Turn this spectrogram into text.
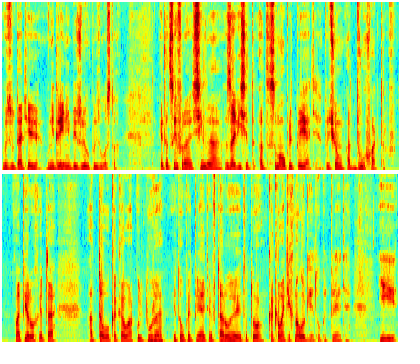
в результате внедрения бережливого производства – эта цифра сильно зависит от самого предприятия, причем от двух факторов. Во-первых, это от того, какова культура этого предприятия. Второе – это то, какова технология этого предприятия. И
